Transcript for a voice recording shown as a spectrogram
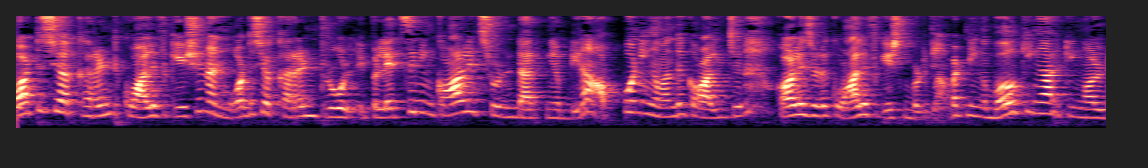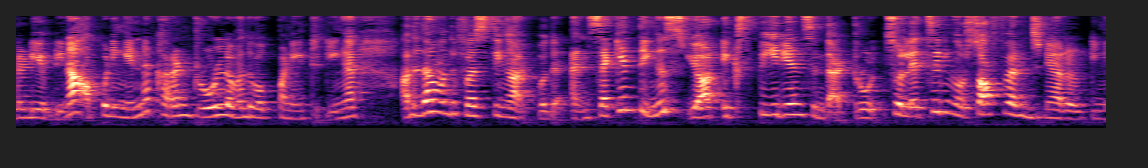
what is your current qualification and what is your current role இப்போ லெட்ஸ் நீங்க காலேஜ் ஸ்டூடெண்டா இருக்கீங்க அப்படின்னா அப்போ நீங்க வந்து காலேஜ் காலேஜோட குவாலிஃபிகேஷன் போட்டுக்கலாம். பட் நீங்க ஒர்க்கிங்கா இருக்கீங்க ஆல்ரெடி அப்படின்னா அப்போ நீங்க என்ன கரண்ட் ரோல்ல வந்து ஒர்க் பண்ணிட்டு இருக்கீங்க? அதுதான் வந்து ஃபர்ஸ்ட் திங்கா இருப்போது and second thing is your experience in that role so let's நீங்க ஒரு சாஃப்ட்வேர் இன்ஜினியர் இருக்கீங்க.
